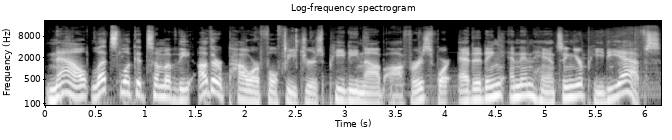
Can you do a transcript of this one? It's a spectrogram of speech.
Now, let's look at some of the other powerful features PDNob offers for editing and enhancing your PDFs.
